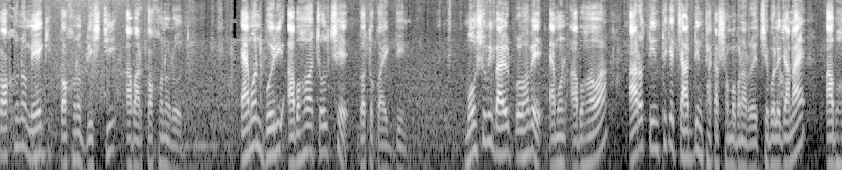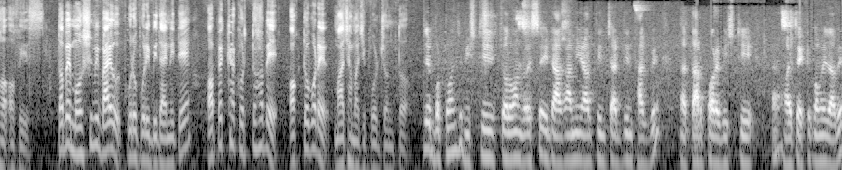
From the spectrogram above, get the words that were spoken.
কখনো মেঘ, কখনো বৃষ্টি, আবার কখনো রোদ। এমন বৈরী আবহাওয়া চলছে গত কয়েকদিন। মৌসুমি বায়ুর প্রভাবে এমন আবহাওয়া আরও তিন থেকে চার দিন থাকার সম্ভাবনা রয়েছে বলে জানায় আবহাওয়া অফিস। তবে মৌসুমি বায়ু পুরোপুরি বিদায় নিতে অপেক্ষা করতে হবে অক্টোবরের মাঝামাঝি পর্যন্ত। যে বর্তমান যে বৃষ্টি চলমান রয়েছে এটা আগামী আর তিন চার দিন থাকবে। তারপরে বৃষ্টি হয়তো একটু কমে যাবে।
